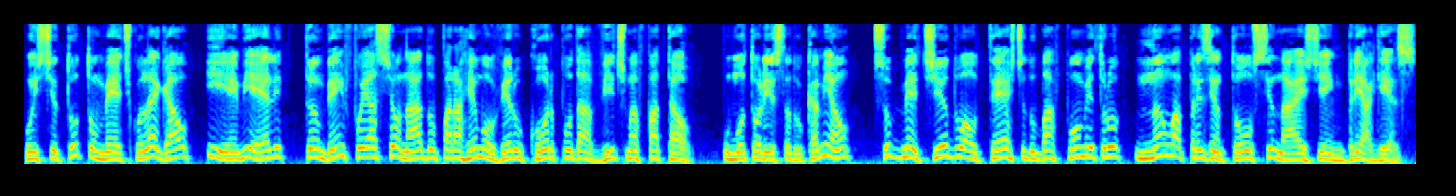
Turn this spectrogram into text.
O Instituto Médico Legal, IML, também foi acionado para remover o corpo da vítima fatal. O motorista do caminhão, submetido ao teste do bafômetro, não apresentou sinais de embriaguez.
